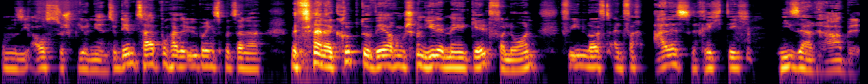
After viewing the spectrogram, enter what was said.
um sie auszuspionieren. Zu dem Zeitpunkt hat er übrigens mit seiner, mit seiner Kryptowährung schon jede Menge Geld verloren. Für ihn läuft einfach alles richtig miserabel.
